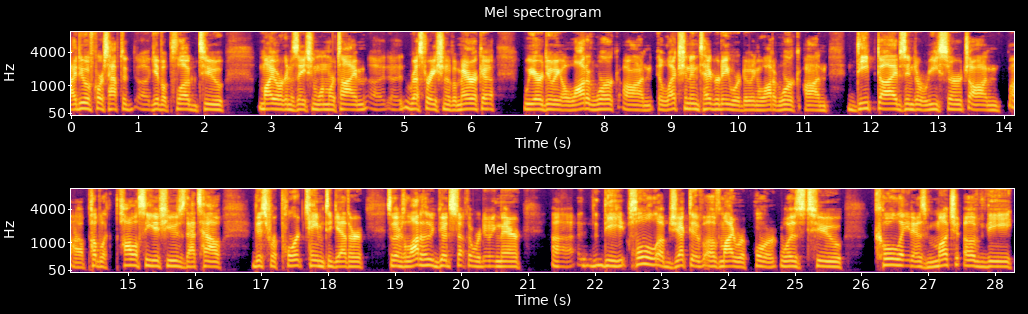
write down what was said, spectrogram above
I do of course have to uh, give a plug to my organization one more time, uh, uh, Restoration of America. We are doing a lot of work on election integrity. We're doing a lot of work on deep dives into research on uh, public policy issues. That's how this report came together. So there's a lot of good stuff that we're doing there. Uh, the whole objective of my report was to collate as much of the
